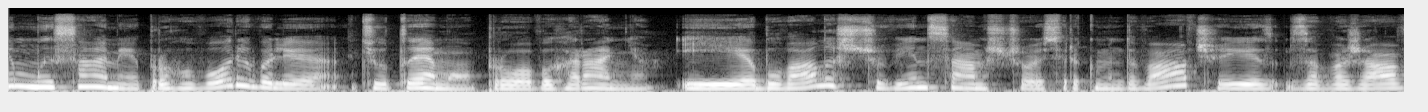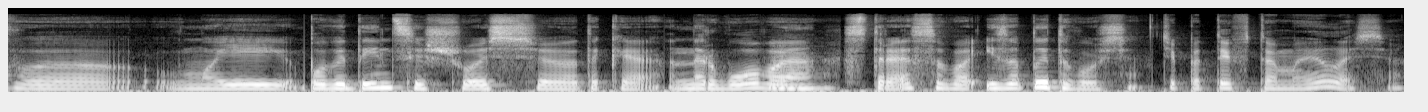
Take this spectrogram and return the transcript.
ним ми самі проговорювали цю тему про вигорання. І бувало, що він сам щось рекомендував чи заважав е, в моїй поведінці щось е, таке нервове, mm. стресове, і запитувався. Типа, ти втомилася?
